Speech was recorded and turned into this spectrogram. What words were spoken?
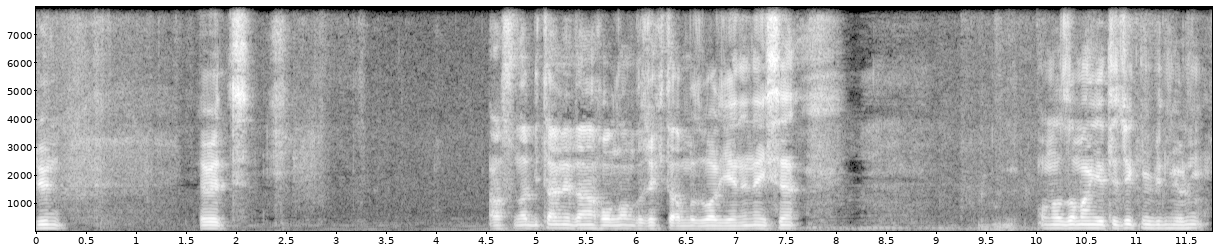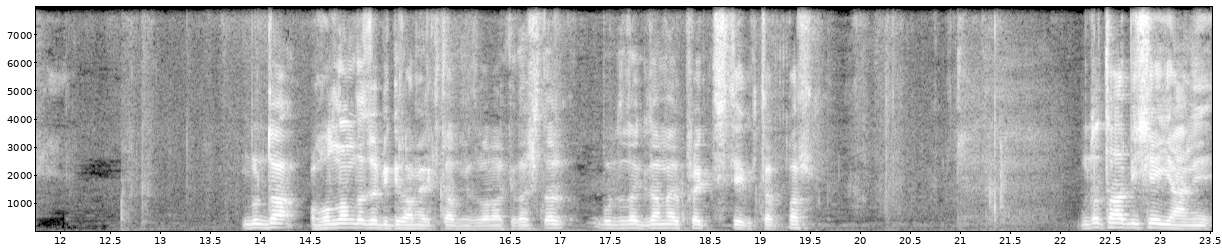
Dün evet aslında bir tane daha Hollandaca kitabımız var yeni neyse. Ona zaman yetecek mi bilmiyorum. Burada Hollandaca bir gramer kitabımız var arkadaşlar. Burada da Grammar Practice diye bir kitap var. Bu da tabi şey yani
